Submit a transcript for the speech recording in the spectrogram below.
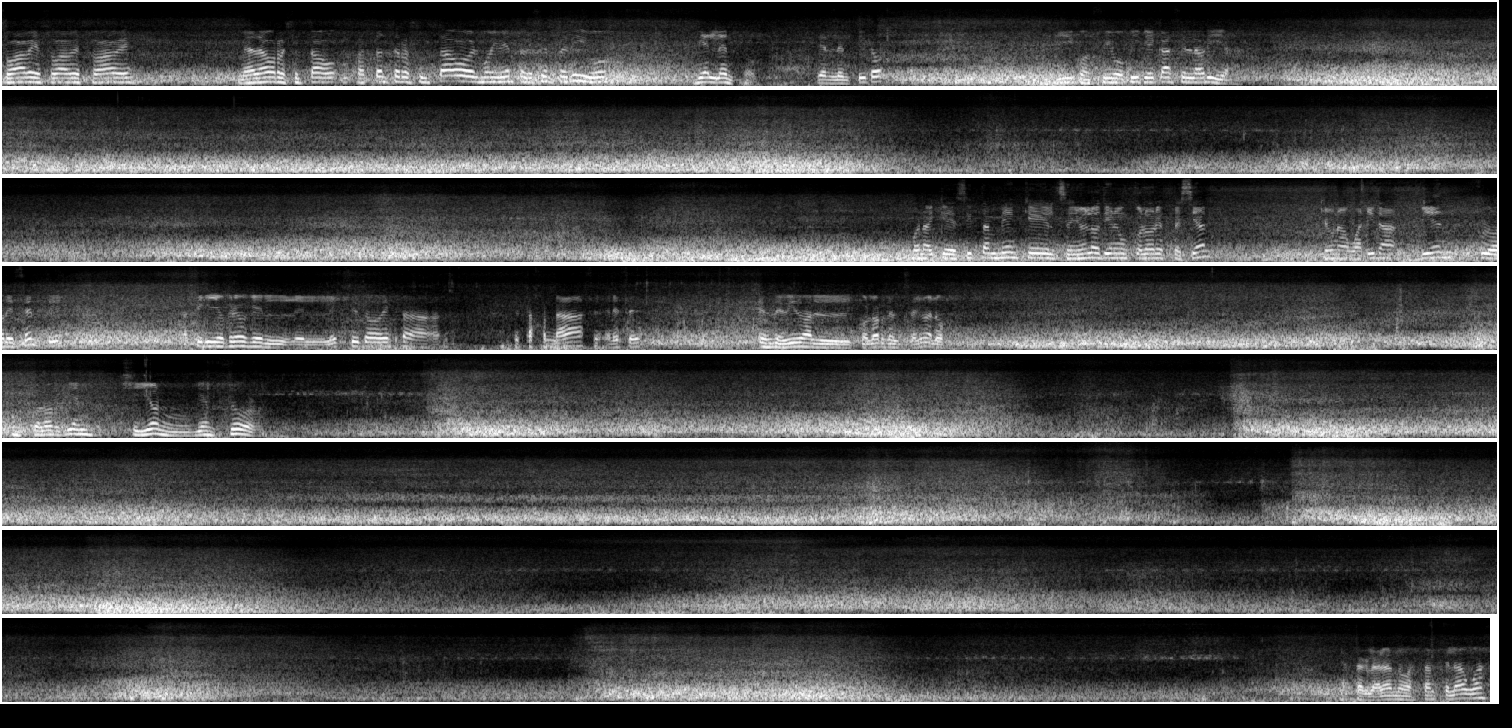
Suave, suave, suave. Me ha dado resultado, bastante resultado el movimiento que siempre digo. Bien lento, bien lentito. Y consigo pique casi en la orilla. Que decir también que el señuelo tiene un color especial, que es una guatita bien fluorescente. Así que yo creo que el, éxito de esta, de esta jornada se merece, es debido al color del señuelo. Un color bien chillón, bien flor. Ya está aclarando bastante el agua.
